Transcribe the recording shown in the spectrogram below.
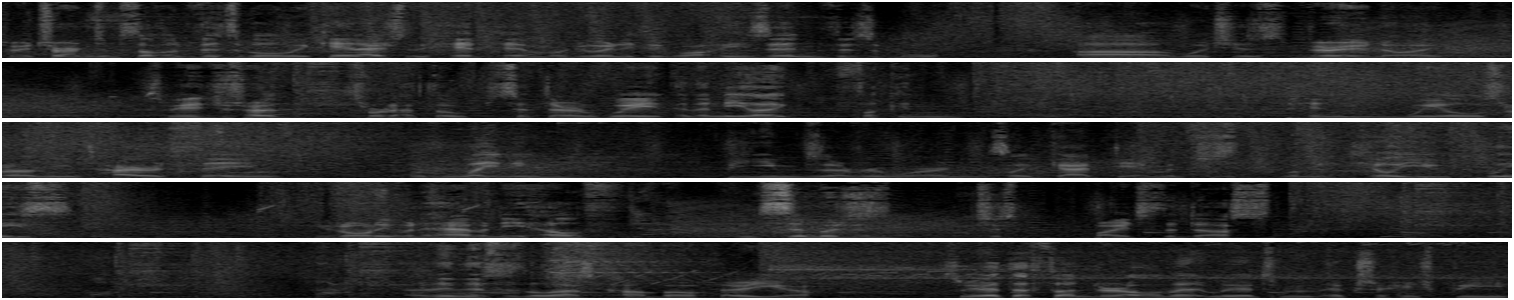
So he turns himself invisible. We can't actually hit him or do anything while he's invisible, uh, which is very annoying. So we just had, sort of have to sit there and wait, and then he like fucking pinwheels around the entire thing with lightning beams everywhere, and he's like, God damn it, just let me kill you, please. You don't even have any health. And Simba just just bites the dust. I think this is the last combo. There you go. So we got the Thunder element, and we got some extra HP.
